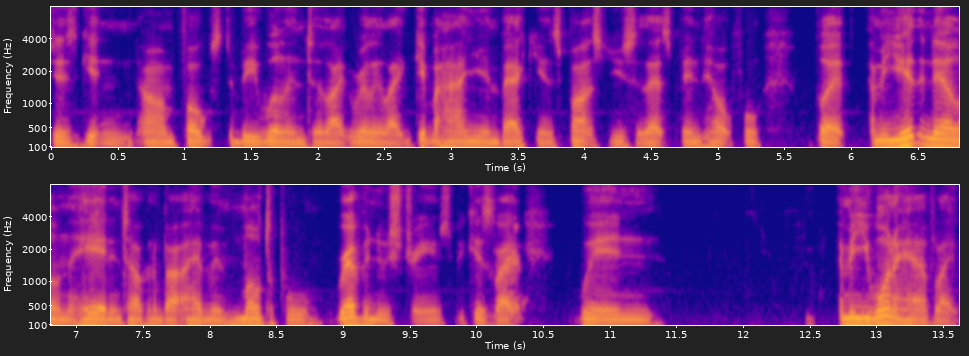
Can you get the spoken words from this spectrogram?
Just getting um folks to be willing to like really like get behind you and back you and sponsor you. So that's been helpful. But I mean, you hit the nail on the head in talking about having multiple revenue streams because like when I mean, you want to have like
